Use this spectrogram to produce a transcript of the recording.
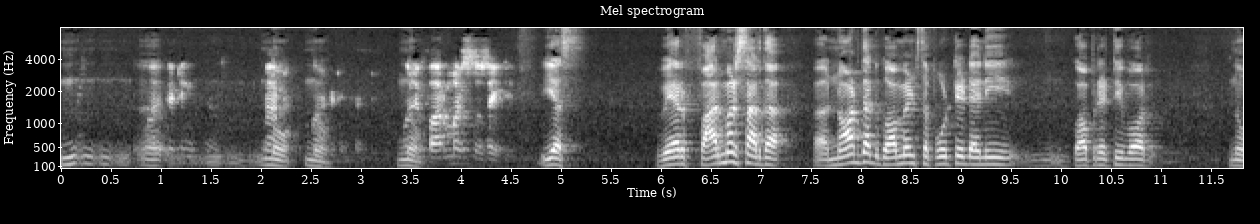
n- uh, Marketing? no no Marketing. No. Only farmers society. yes, where farmers are the uh, not that government supported any cooperative or no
